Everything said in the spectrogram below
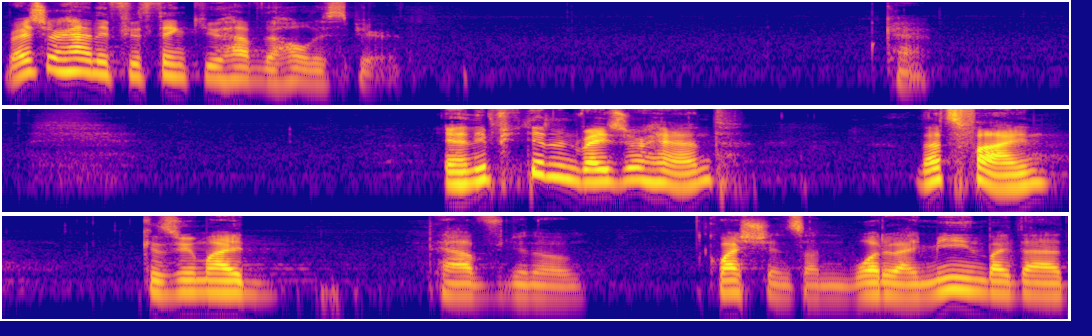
Raise your hand if you think you have the Holy Spirit. Okay. And if you didn't raise your hand, that's fine, because you might have, you know, questions on what do I mean by that.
